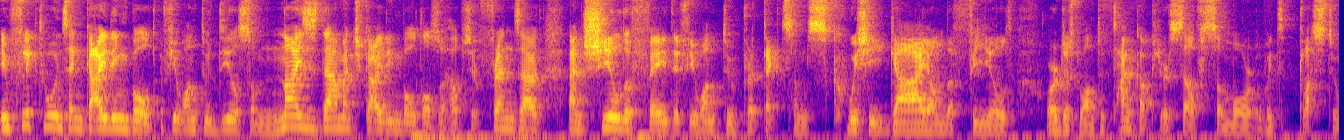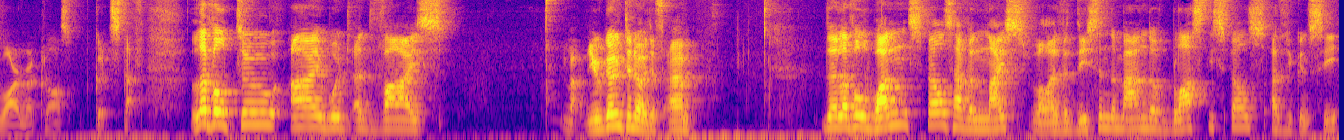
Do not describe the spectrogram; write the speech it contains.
Inflict Wounds and Guiding Bolt. If you want to deal some nice damage, Guiding Bolt also helps your friends out. And Shield of Faith if you want to protect some squishy guy on the field or just want to tank up yourself some more with plus 2 armor class. Good stuff. Level 2, I would advise... Well, you're going to know this. Um, the level 1 spells have a nice, well, have a decent amount of blasty spells, as you can see.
